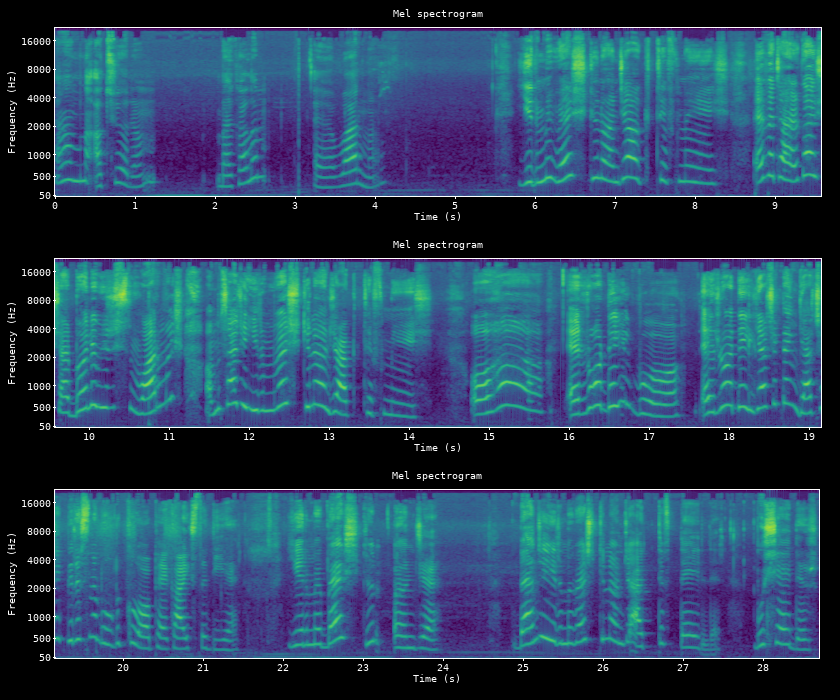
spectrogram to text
Hemen bunu atıyorum. Bakalım e, var mı? 25 gün önce aktifmiş. Evet arkadaşlar böyle birisi varmış ama sadece 25 gün önce aktifmiş. Oha! Error değil bu. Error değil. Gerçekten gerçek birisini bulduk Klo PKX'de diye. 25 gün önce. Bence 25 gün önce aktif değildir. Bu şeydir.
